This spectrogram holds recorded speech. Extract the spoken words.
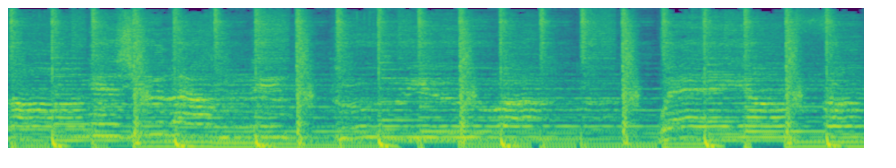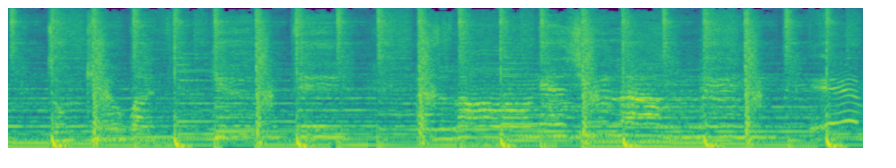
Long.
